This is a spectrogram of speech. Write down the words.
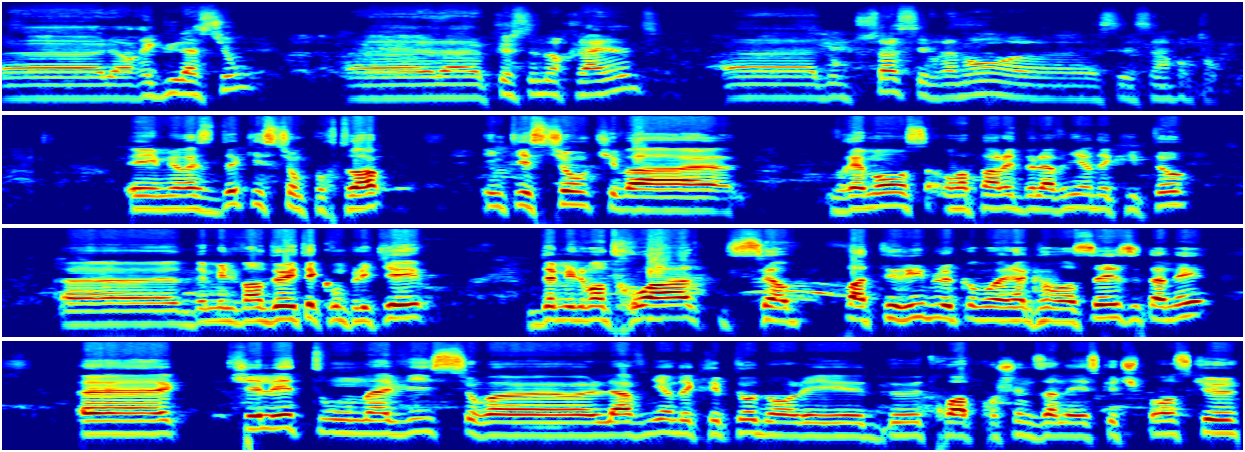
la régulation, la customer client, euh, donc tout ça, c'est vraiment euh, c'est important. Et il me reste deux questions pour toi. Une question qui va vraiment, on va parler de l'avenir des cryptos. Euh, 2022 était compliqué. 2023, c'est pas terrible comment elle a commencé cette année. Euh, quel est ton avis sur euh, l'avenir des cryptos dans les deux, trois prochaines années? Est-ce que tu penses que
